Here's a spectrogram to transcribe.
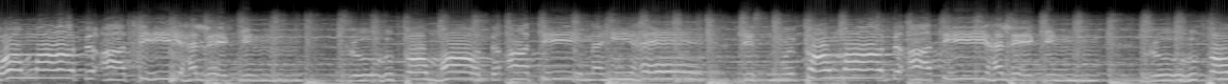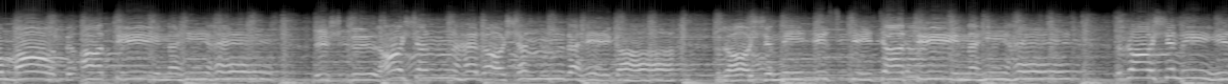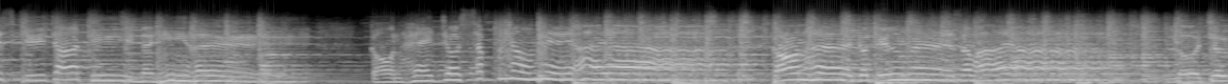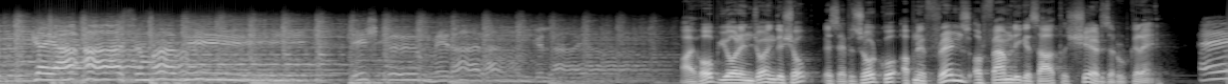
को मौत आती है, लेकिन रूह को मौत आती नहीं है। जिस्म को मौत आती है, लेकिन रूह को मौत आती नहीं है। इश्क रोशन है, रोशन रहेगा। रोशनी इसकी जाती नहीं है। रोशनी इसकी जाती नहीं है। कौन है जो सपनों में आया? कौन है जो दिल में समाया? लो झुक गया आसमां भी इश्क मेरा रंग लाया। I hope you are enjoying the show इस एपिसोड को अपने फ्रेंड्स और फैमिली के साथ शेयर ज़रूर करें।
